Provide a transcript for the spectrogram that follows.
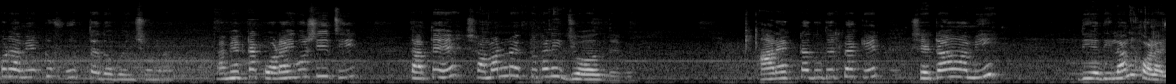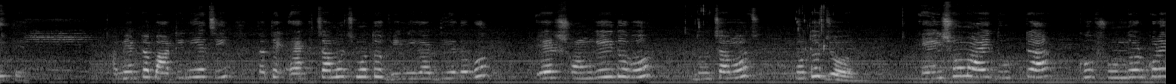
করে আমি একটু ফুটতে দেবো এই সময়। আমি একটা কড়াই বসিয়েছি, তাতে সামান্য একটুখানি জল দেবো। আর একটা দুধের প্যাকেট সেটাও আমি দিয়ে দিলাম কড়াইতে। আমি একটা বাটি নিয়েছি, তাতে এক চামচ মতো ভিনিগার দিয়ে দেবো। এর সঙ্গেই দেবো দু চামচ মতো জল। এই সময় দুধটা খুব সুন্দর করে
